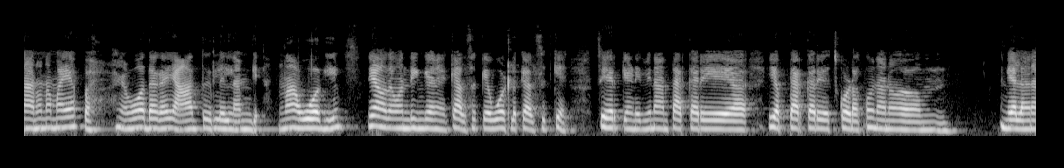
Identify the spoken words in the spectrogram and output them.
ನಾನು ನಮ್ಮ ಅಯ್ಯಪ್ಪ ಹೋದಾಗ ಯಾತು ಇರಲಿಲ್ಲ ನನಗೆ. ನಾವು ಹೋಗಿ ಯಾವುದೋ ಒಂದು ಹಿಂಗೆ ಕೆಲಸಕ್ಕೆ ಹೋಟ್ಲು ಕೆಲಸಕ್ಕೆ ಸೇರ್ಕೊಂಡಿದ್ವಿ. ನಾನು ತರಕಾರಿ ಎಪ್ಪ ತರಕಾರಿ ಹೆಚ್ಕೊಡೋಕ್ಕೂ ನಾನು ಎಲ್ಲನ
